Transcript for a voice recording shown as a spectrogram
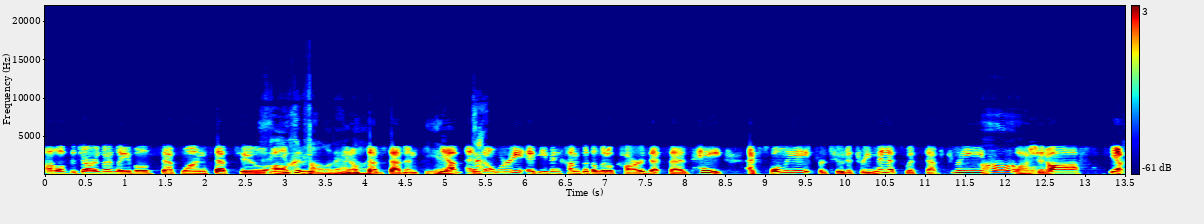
all of the jars are labeled step one, step two, See, all you could through, follow that, You know, Ellen. step seven. Yeah. Yep. And That- don't worry, it even comes with a little card that says, "Hey, exfoliate for two to three minutes with step three. Oh. Wash it off." Yep.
